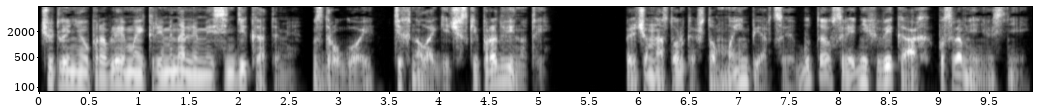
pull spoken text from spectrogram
чуть ли не управляемый криминальными синдикатами, с другой — технологически продвинутый. Причем настолько, что мы, имперцы, будто в средних веках по сравнению с ней.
